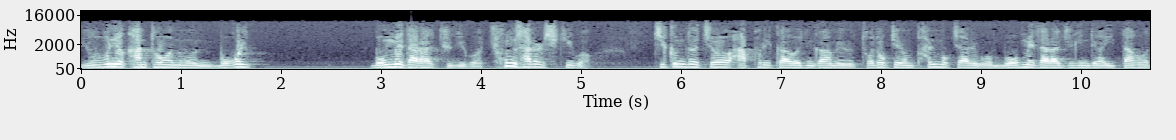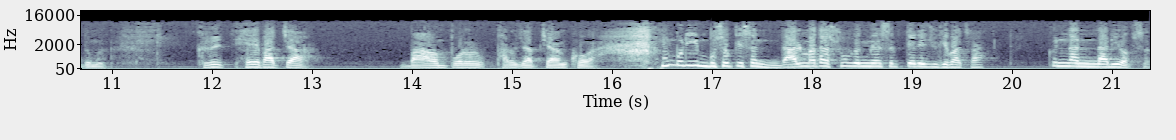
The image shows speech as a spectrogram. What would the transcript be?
유분역 간통한 놈은 목을 목매달아 죽이고 총살을 시키고 지금도 저 아프리카 어딘가 하면 도둑질은 팔목 자르고 목 매달아 죽인 데가 있다고 하더만 그래 해봤자 마음보를 바로잡지 않고 아무리 무섭게서 날마다 수백 명씩 때려 죽여봤자 끝나는 날이 없어.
